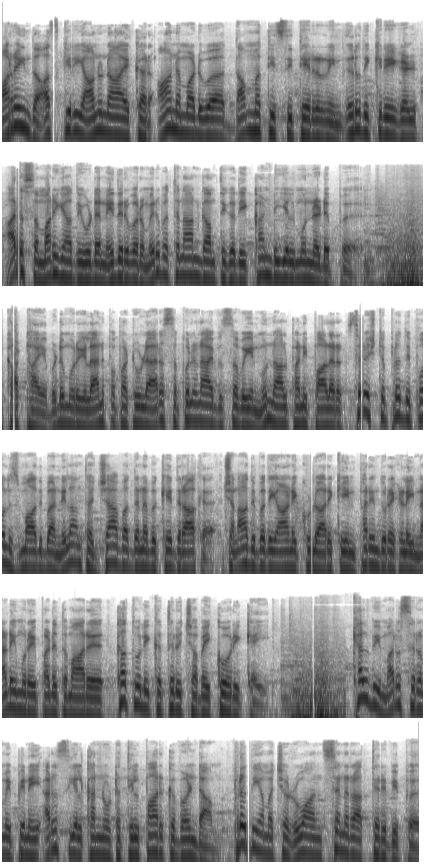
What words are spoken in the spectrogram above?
மறைந்த அஸ்கிரி அனுநாயக்கர் ஆனமடுவ தம்மத்தி சித்தேரரின் இறுதிக்கிரிகள் அரச மரியாதையுடன் எதிர்வரும் இருபத்தி நான்காம் திகதி கண்டியில் முன்னெடுப்பு. கட்டாய விடுமுறையில் அனுப்பப்பட்டுள்ள அரசு புலனாய்வு சபையின் முன்னாள் பணிப்பாளர் சிரேஷ்ட பிரதி போலீஸ் மாதிபர் நிலாந்த ஜாவர்தனவுக்கு எதிராக ஜனாதிபதி ஆணைக்குழு அறிக்கையின் பரிந்துரைகளை நடைமுறைப்படுத்துமாறு கத்தோலிக்க திருச்சபை கோரிக்கை. கல்வி மறுசீரமைப்பினை அரசியல் கண்ணோட்டத்தில் பார்க்க வேண்டாம் பிரதி அமைச்சர் ருவான் செனரா தெரிவிப்பு.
